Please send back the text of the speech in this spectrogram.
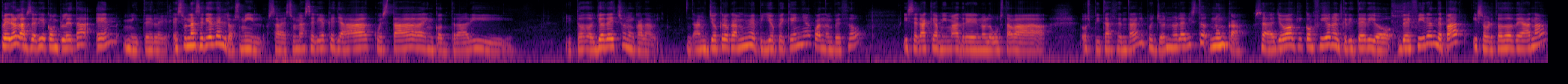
pero la serie completa en mi tele. Es una serie del 2000, o sea, es una serie que ya cuesta encontrar y, y todo. Yo de hecho nunca la vi. Yo creo que a mí me pilló pequeña cuando empezó y será que a mi madre no le gustaba Hospital Central y pues yo no la he visto nunca. O sea, yo aquí confío en el criterio de Firen, de Paz y sobre todo de Ana,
